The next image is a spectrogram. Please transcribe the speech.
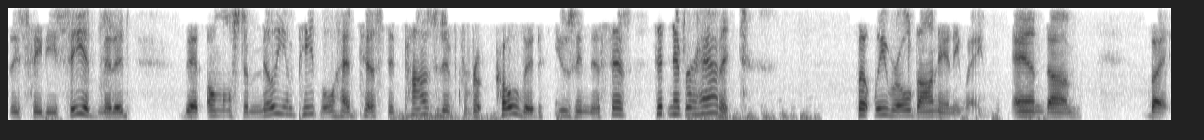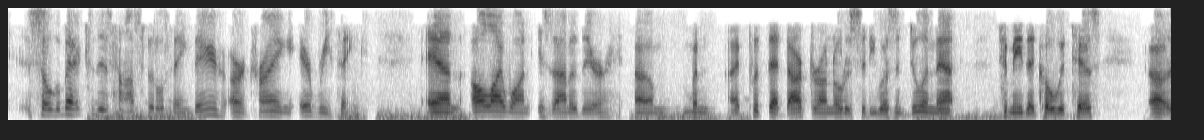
the CDC admitted that almost a million people had tested positive for COVID using this test that never had it. But we rolled on anyway. And um but so go back to this hospital thing. They are trying everything. And all I want is out of there. Um when I put that doctor on notice that he wasn't doing that to me, that COVID test, uh,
